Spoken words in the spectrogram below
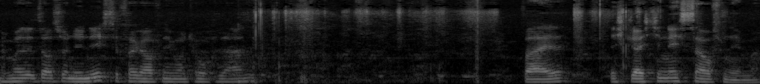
Ich muss jetzt auch schon die nächste Folge aufnehmen und hochladen. Weil ich gleich die nächste aufnehme.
